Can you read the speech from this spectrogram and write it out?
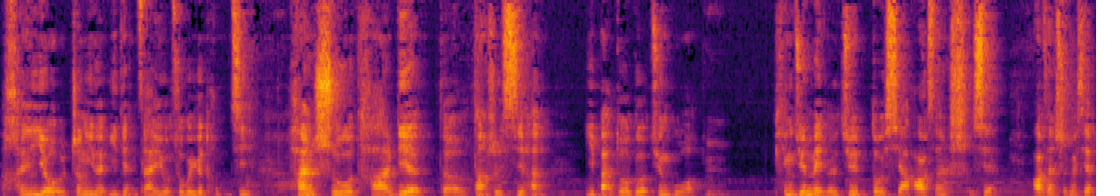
很有争议的一点在于，我做过一个统计，《汉书》它列的当时西汉一百多个郡国，嗯，平均每个郡都辖二三十县，二三十个县，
